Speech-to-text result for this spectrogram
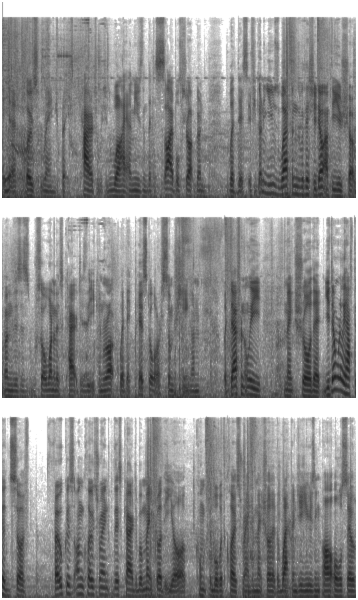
a uh, close range based character, which is why I'm using the Disciple Shotgun with this. If you're going to use weapons with this, you don't have to use shotguns. This is sort of one of those characters that you can rock with a pistol or some machine gun. But definitely make sure that you don't really have to sort of focus on close range with this character, but make sure that you're comfortable with close range and make sure that the weapons you're using are also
